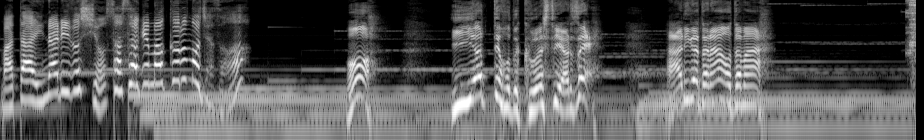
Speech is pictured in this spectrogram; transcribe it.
またいなり寿司を捧げまくるのじゃぞ。おう嫌ってほど食わしてやるぜ。ありがとなおたま。もうす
